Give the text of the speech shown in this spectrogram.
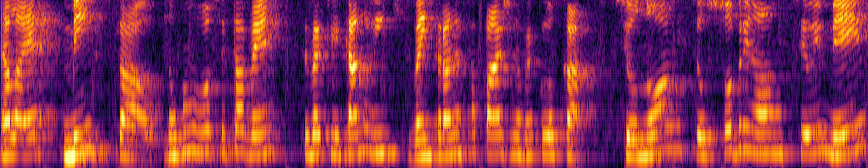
ela é mensal. Então, como você está vendo, você vai clicar no link, vai entrar nessa página, vai colocar seu nome, seu sobrenome, seu e-mail,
